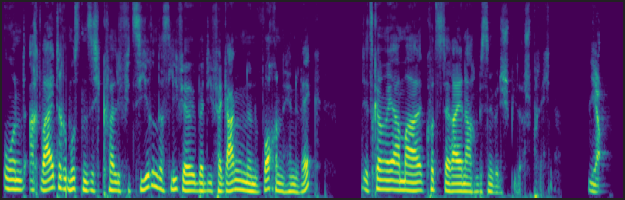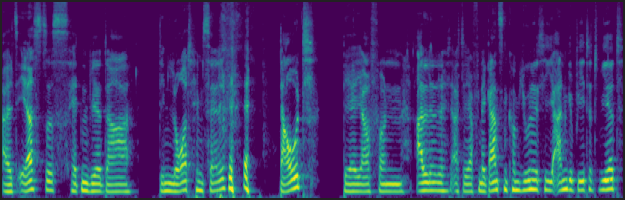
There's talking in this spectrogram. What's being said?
und acht weitere mussten sich qualifizieren. Das lief ja über die vergangenen Wochen hinweg. Jetzt können wir ja mal kurz der Reihe nach ein bisschen über die Spieler sprechen. Ja, als erstes hätten wir da den Lord himself, Daud, der ja von alle, also der ja von der ganzen Community angebetet wird.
